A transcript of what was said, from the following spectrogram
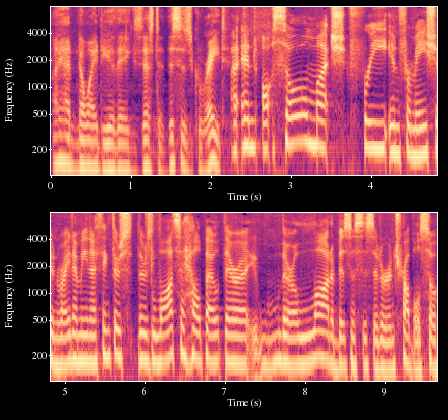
I had no idea they existed. This is great. Uh, and so much free information, right? I mean, I think there's there's lots of help out there. Uh, There are a lot of businesses that are in trouble. So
